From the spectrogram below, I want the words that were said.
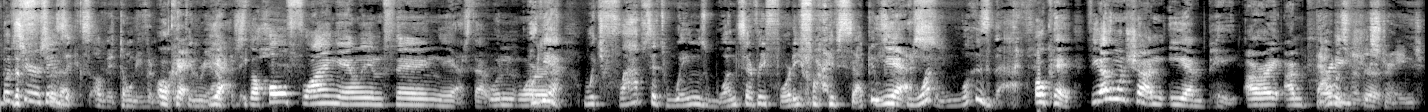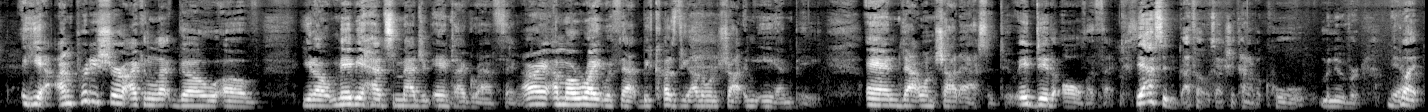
but the seriously, though. physics of it don't even work in reality. yes, the whole flying alien thing, yes, that wouldn't oh, work. Oh yeah, which flaps its wings once every forty-five seconds. Yes. What was that? Okay, the other one shot an EMP. All right, I'm pretty that was really sure. strange. Yeah, I'm pretty sure I can let go of. You know, maybe it had some magic anti grav thing. All right, I'm alright with that because the other one shot an EMP, and that one shot acid too. It did all the things. The acid, I thought was actually kind of a cool maneuver, Yeah. but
